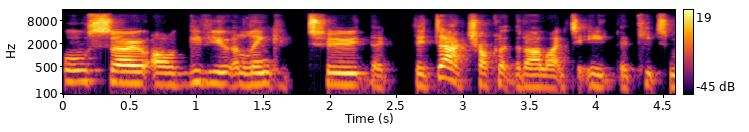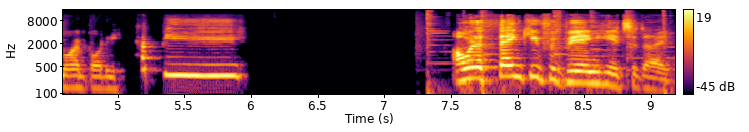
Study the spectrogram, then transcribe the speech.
also I'll give you a link to the, the dark chocolate that I like to eat that keeps my body happy. I want to thank you for being here today.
